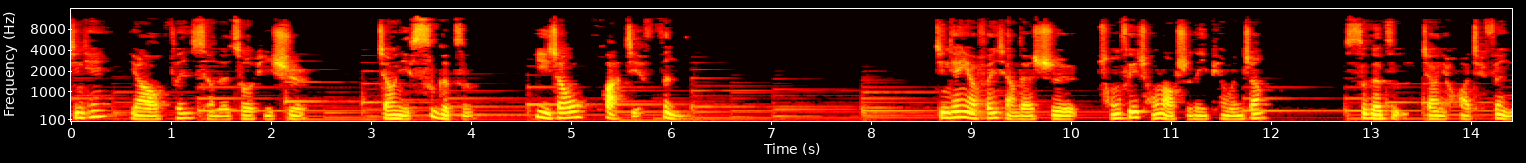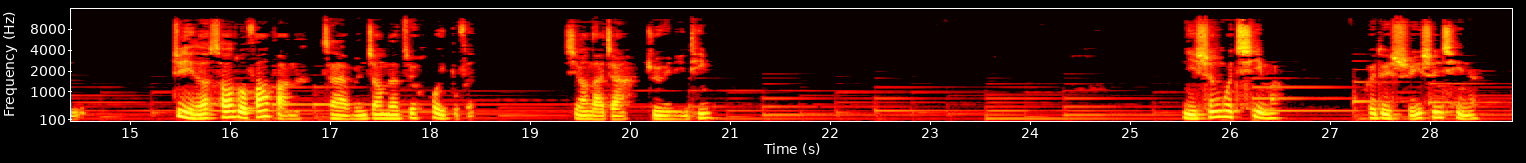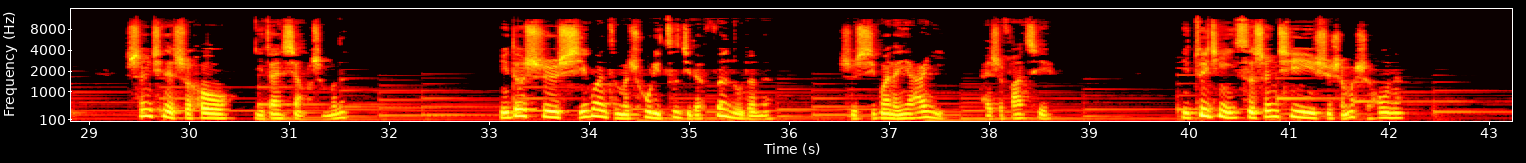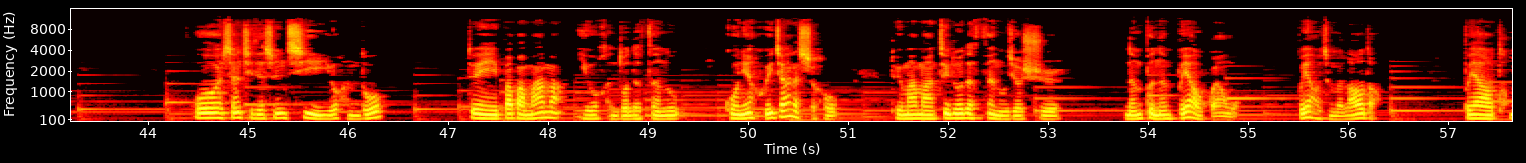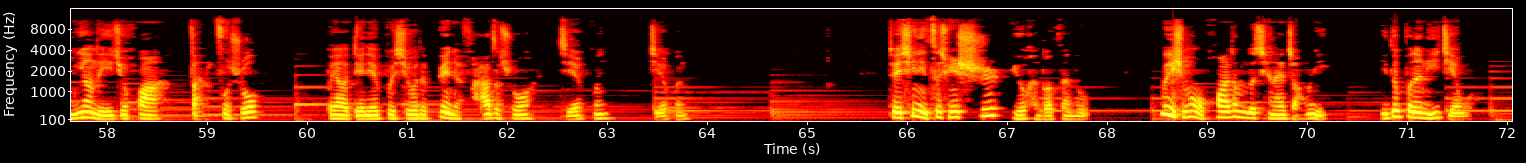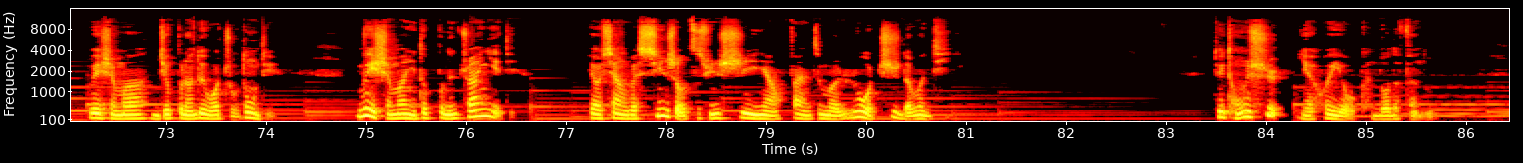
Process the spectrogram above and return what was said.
今天要分享的作品是教你四个字，一招化解愤怒。今天要分享的是丛飞虫老师的一篇文章，四个字教你化解愤怒。具体的操作方法呢，在文章的最后一部分，希望大家注意聆听。你生过气吗？会对谁生气呢？生气的时候，你在想什么呢？你都是习惯怎么处理自己的愤怒的呢？是习惯的压抑，还是发泄？你最近一次生气是什么时候呢？我想起的生气有很多，对爸爸妈妈有很多的愤怒。过年回家的时候，对妈妈最多的愤怒就是：能不能不要管我，不要这么唠叨，不要同样的一句话。反复说，不要喋喋不休的变着法子说结婚，结婚。对心理咨询师有很多愤怒，为什么我花这么多钱来找你，你都不能理解我？为什么你就不能对我主动点？为什么你都不能专业点？要像个新手咨询师一样犯这么弱智的问题？对同事也会有很多的愤怒。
